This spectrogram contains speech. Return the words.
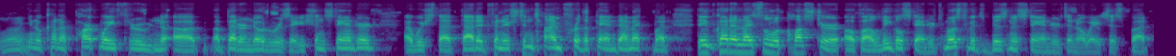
you know, kind of partway through uh, a better notarization standard. I wish that that had finished in time for the pandemic, but they've got a nice little cluster of uh, legal standards. Most of it's business standards in Oasis, but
